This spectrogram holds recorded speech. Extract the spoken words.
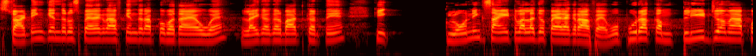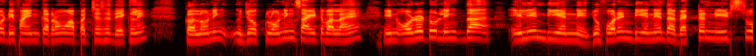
स्टार्टिंग के अंदर उस पैराग्राफ के अंदर आपको बताया हुआ है। लाइक like अगर बात करते हैं कि क्लोनिंग साइट वाला जो पैराग्राफ है, वो पूरा कंप्लीट जो मैं आपको डिफाइन कर रहा हूँ, आप अच्छे से देख लें। क्लोनिंग, जो क्लोनिंग साइट वाला है, in order to link the alien DNA जो foreign DNA the vector needs to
